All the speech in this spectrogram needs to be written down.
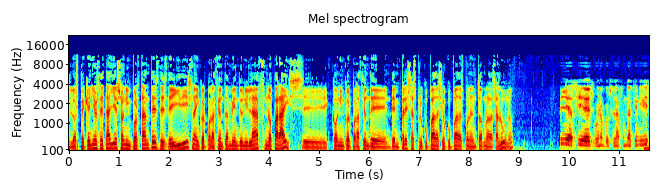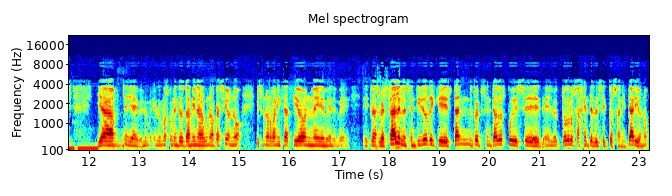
los pequeños detalles son importantes. Desde IDIS, la incorporación también de Unilaf, no paráis eh, con incorporación de, de empresas preocupadas y ocupadas por el entorno a la salud, ¿no? Sí, así es. Bueno, pues en la Fundación IRIS ya, lo hemos comentado también en alguna ocasión, ¿no? Es una organización eh, eh, transversal en el sentido de que están representados pues eh, todos los agentes del sector sanitario, ¿no?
